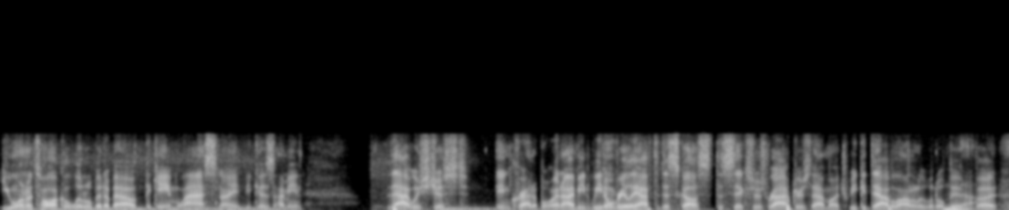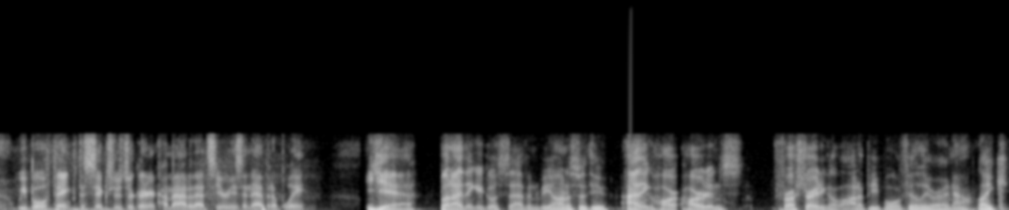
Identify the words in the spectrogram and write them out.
you want to talk a little bit about the game last night because I mean, that was just incredible. And I mean, we don't really have to discuss the Sixers Raptors that much. We could dabble on it a little bit, No. but we both think the Sixers are going to come out of that series inevitably. Yeah, but I think it goes seven. To be honest with you, I think Har- Harden's frustrating a lot of people in Philly right now. Like,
